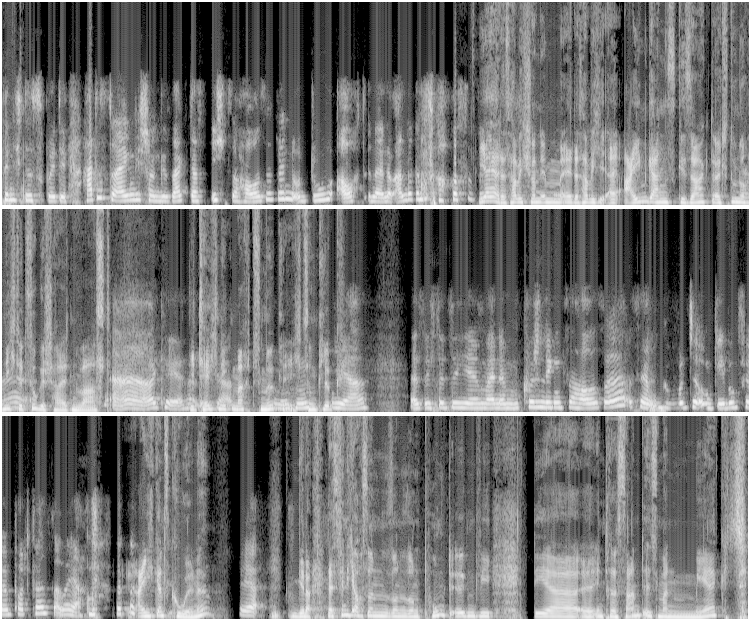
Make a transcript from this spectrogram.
Finde ich eine super Idee. Hattest du eigentlich schon gesagt, dass ich zu Hause bin und du auch in einem anderen Zuhause bist? Ja, ja, das habe ich schon im, äh, das habe ich äh, eingangs gesagt, als du noch ah. nicht dazugeschalten warst. Ah, okay. Die Technik macht es möglich, mhm. zum Glück. Ja. Also ich sitze hier in meinem kuscheligen Zuhause. Sehr ungewohnte Umgebung für einen Podcast, aber ja. Eigentlich ganz cool, ne? Ja. Genau. Das finde ich auch so ein, so, ein, so ein Punkt irgendwie, der äh, interessant ist. Man merkt,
